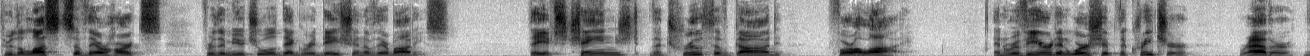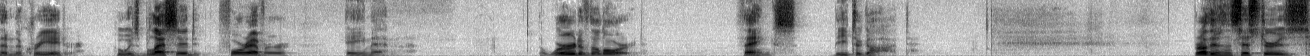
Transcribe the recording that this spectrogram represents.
through the lusts of their hearts for the mutual degradation of their bodies. They exchanged the truth of God for a lie and revered and worshiped the creature rather than the Creator, who is blessed forever. Amen. The word of the Lord. Thanks be to God. Brothers and sisters,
